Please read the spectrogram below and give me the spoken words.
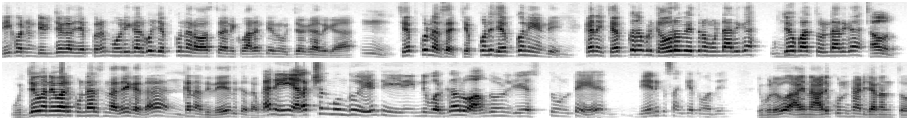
ఢీ కొట్టిన ఉద్యోగాలు చెప్పుకున్నారు. మోడీ గారు కూడా చెప్పుకున్నారు వాస్తవానికి వాలంటీర్ ఉద్యోగాలుగా. చెప్పుకున్నారు సార్ చెప్పుకుంటే చెప్పుకోనియండి. కానీ చెప్పుకున్నప్పుడు గౌరవ వేతనం ఉండాలిగా ఉద్యోగ బాధ్యత ఉండాలిగా? అవును. ఉద్యోగం అనే వాడికి ఉండాల్సింది అదే కదా. కానీ అది లేదు కదా. కానీ ఎలక్షన్ ముందు ఏంటి ఇన్ని వర్గాలు ఆందోళన చేస్తూ ఉంటే దేనికి సంకేతం అది? ఇప్పుడు ఆయన ఆడుకుంటున్నాడు జనంతో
